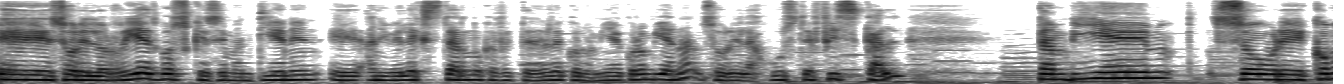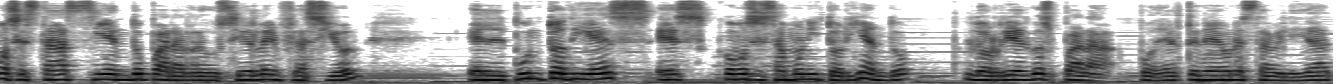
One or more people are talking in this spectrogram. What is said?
eh, sobre los riesgos que se mantienen eh, a nivel externo que afectarían a la economía colombiana, sobre el ajuste fiscal, también sobre cómo se está haciendo para reducir la inflación. El punto 10 es cómo se está monitoreando los riesgos para poder tener una estabilidad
